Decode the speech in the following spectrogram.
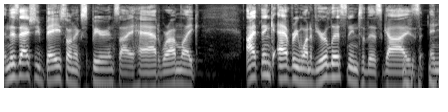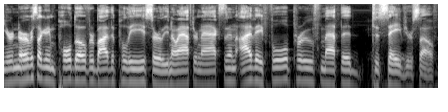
and this is actually based on experience I had where I'm like I think everyone if you're listening to this guys and you're nervous about getting pulled over by the police or you know after an accident, I have a foolproof method to save yourself.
